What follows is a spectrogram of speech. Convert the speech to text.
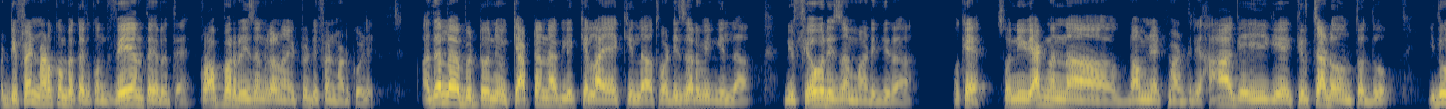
ಬಟ್ ಡಿಫೆಂಡ್ ಮಾಡ್ಕೊಬೇಕು, ಅದಕ್ಕೊಂದು ವೇ ಅಂತ ಇರುತ್ತೆ. ಪ್ರಾಪರ್ ರೀಸನ್ಗಳನ್ನ ಇಟ್ಟು ಡಿಫೆಂಡ್ ಮಾಡ್ಕೊಳ್ಳಿ. ಅದೆಲ್ಲ ಬಿಟ್ಟು ನೀವು ಕ್ಯಾಪ್ಟನ್ ಆಗ್ಲಿಕ್ಕೆ ಇಲ್ಲ ಅಥವಾ ಡಿಸರ್ವಿಂಗ್ ಇಲ್ಲ, ನೀವು ಫೇವರಿಸಮ್ ಮಾಡಿದ್ದೀರಾ? ಓಕೆ ಸೊ ನೀವು ಯಾಕೆ ನನ್ನ ನಾಮಿನೇಟ್ ಮಾಡಿದ್ರಿ? ಹಾಗೆ ಹೀಗೆ ಕಿರ್ಚಾಡುವಂಥದ್ದು. ಇದು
